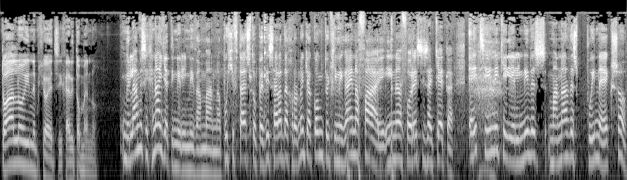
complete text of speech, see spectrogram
Το άλλο είναι πιο έτσι χαριτωμένο. Μιλάμε συχνά για την Ελληνίδα μάνα που έχει φτάσει το παιδί 40 χρονών και ακόμη το κυνηγάει να φάει ή να φορέσει ζακέτα. Έτσι είναι και οι Ελληνίδες μανάδες που είναι έξω;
